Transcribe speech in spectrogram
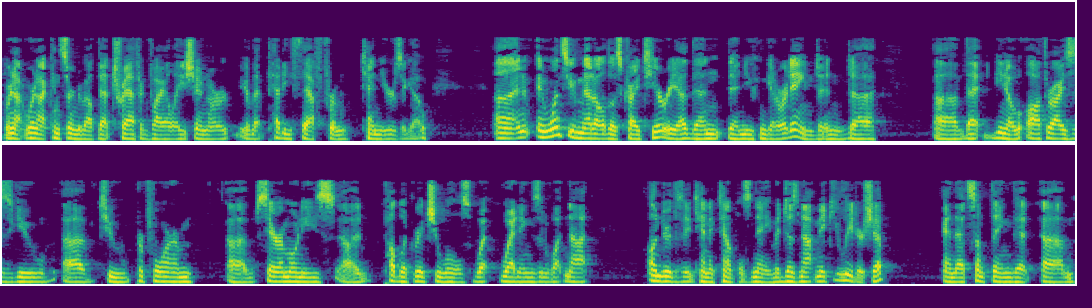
We're not we're not concerned about that traffic violation or you know, that petty theft from 10 years ago. Uh, and, and once you've met all those criteria, then then you can get ordained, and uh, uh, that you know authorizes you uh, to perform uh, ceremonies, uh, public rituals, wed- weddings, and whatnot under the Satanic Temple's name. It does not make you leadership, and that's something that um,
